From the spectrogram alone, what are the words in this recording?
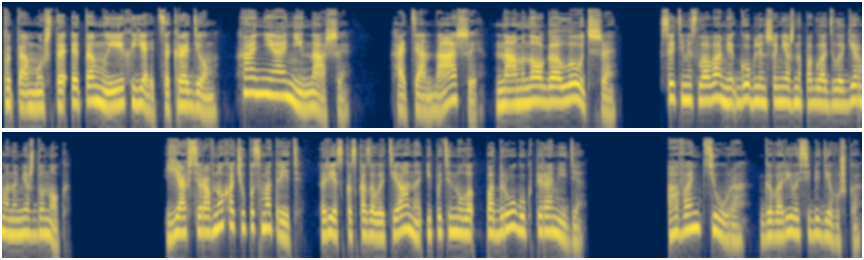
Потому что это мы их яйца крадем, а не они наши. Хотя наши намного лучше. С этими словами гоблинша нежно погладила Германа между ног. «Я все равно хочу посмотреть», — резко сказала Тиана и потянула подругу к пирамиде. «Авантюра», — говорила себе девушка.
